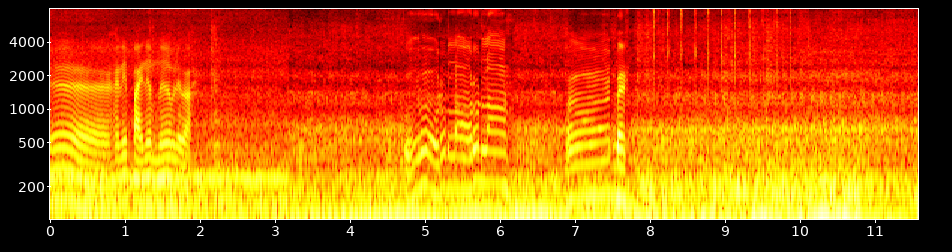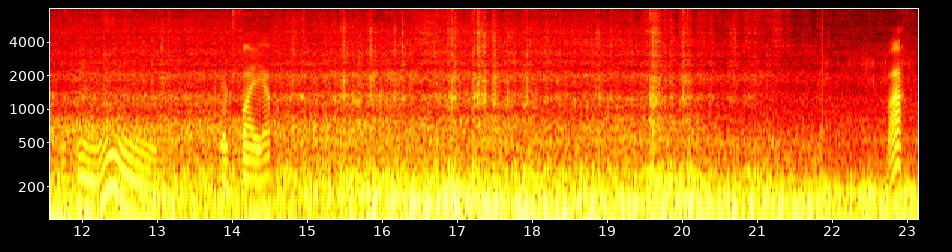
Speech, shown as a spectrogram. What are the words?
เออคันนี้ ไปเนิ่มเนิ่มๆเลยว่ะโอ้รถรอรถรอปาดไปรถไฟครับมา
